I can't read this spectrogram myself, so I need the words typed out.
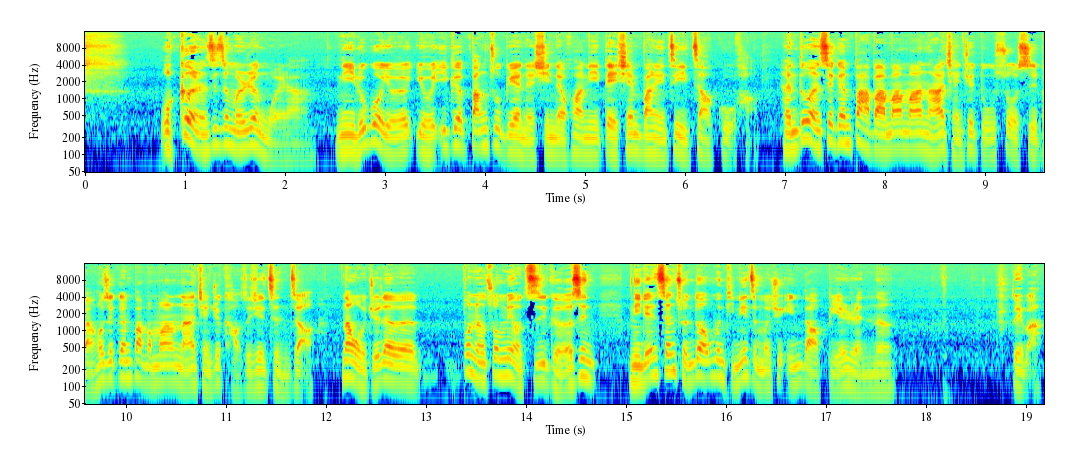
我个人是这么认为啦。你如果有有一个帮助别人的心的话，你得先把你自己照顾好。很多人是跟爸爸妈妈拿钱去读硕士班，或者跟爸爸妈妈拿钱去考这些证照。那我觉得不能说没有资格，而是你连生存都有问题，你怎么去引导别人呢？对吧？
